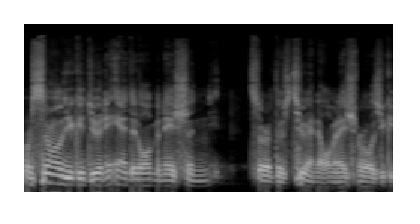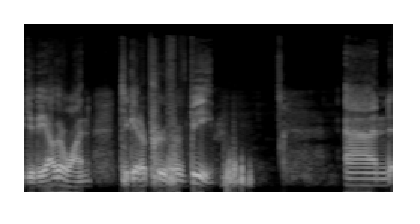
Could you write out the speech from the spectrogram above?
Or similarly, you could do an AND elimination, sort of there's two AND elimination rules, you could do the other one to get a proof of B. And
